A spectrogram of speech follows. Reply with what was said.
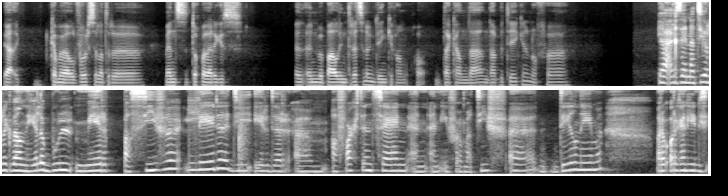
ja, ik kan me wel voorstellen dat er eh, mensen toch wel ergens een, een bepaald interesse hebben denken van, oh, dat kan dat en dat betekenen? Of, Ja, er zijn natuurlijk wel een heleboel meer passieve leden die eerder ehm, afwachtend zijn en, en informatief deelnemen. Maar we,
